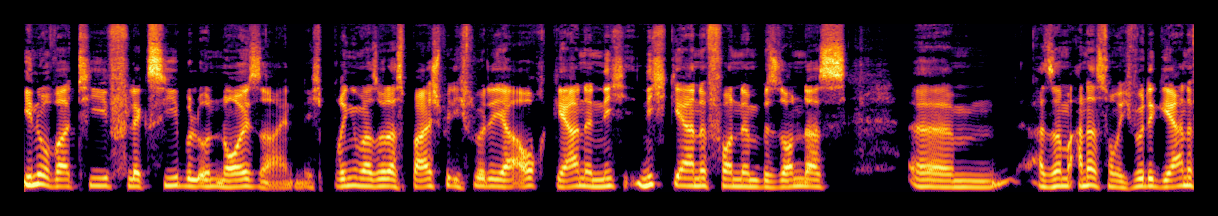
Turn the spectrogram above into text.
innovativ, flexibel und neu sein. Ich bringe mal so das Beispiel, ich würde ja auch gerne nicht, nicht gerne von einem besonders, ähm, also andersrum, ich würde gerne,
